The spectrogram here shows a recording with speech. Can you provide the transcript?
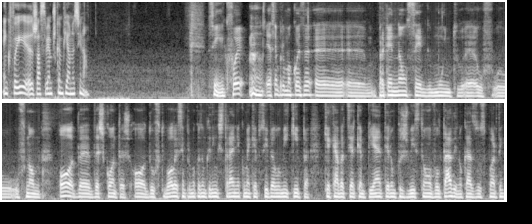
em que foi, eh, já sabemos, campeão nacional. Sim, que foi, é sempre uma coisa, uh, uh, para quem não segue muito uh, o, o, o, fenómeno ou da, das contas ou do futebol, é sempre uma coisa um bocadinho estranha como é que é possível uma equipa que acaba de ser campeã ter um prejuízo tão avultado e no caso do Sporting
